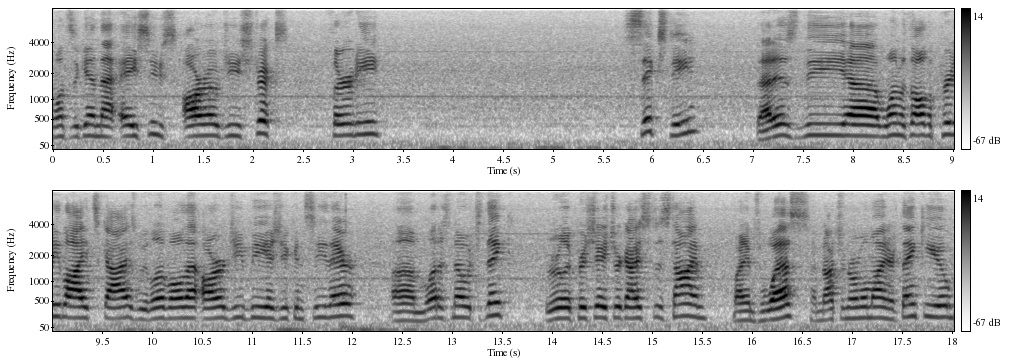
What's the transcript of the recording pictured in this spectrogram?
once again, that Asus ROG Strix 3060. That is the uh, one with all the pretty lights, guys. We love all that RGB, as you can see there. Um, let us know what you think. We really appreciate your guys' time. My name's Wes. I'm not your normal miner. Thank you.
